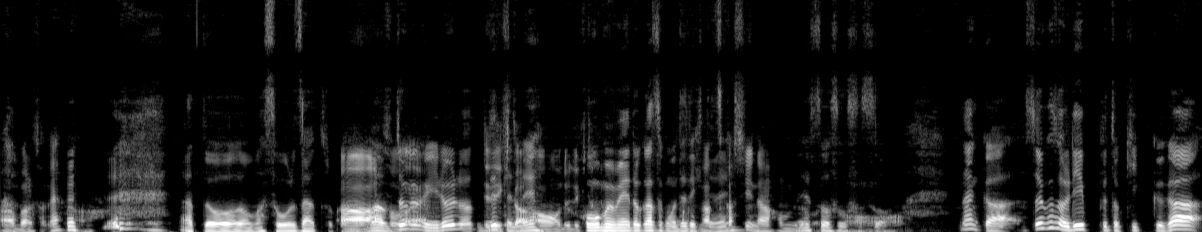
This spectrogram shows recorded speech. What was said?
あ、か、バルサね。あと、まあ、ソウルザートとか、あーまあ、とそうだねにかくいろいろ出てきてね、あー出てきた。ホームメイド家族も出てきてね懐。かしいな、ホームメイドねそうそうそうそなんか、それこそリップとキックが、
